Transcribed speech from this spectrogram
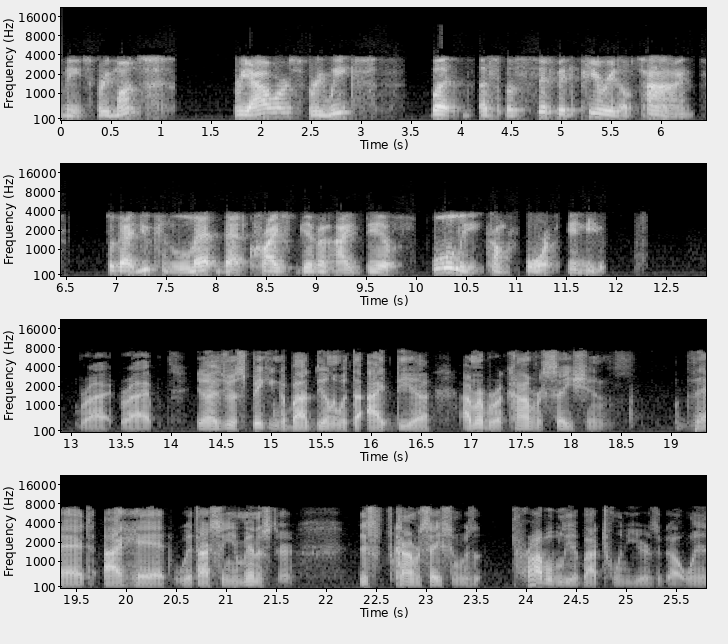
means three months, three hours, three weeks, but a specific period of time so that you can let that Christ given idea fully come forth in you. Right, right. You know, as you were speaking about dealing with the idea, I remember a conversation that I had with our senior minister. This conversation was probably about 20 years ago when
